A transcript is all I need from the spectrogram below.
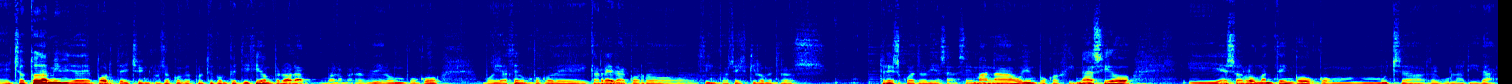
he hecho toda mi vida deporte, he hecho incluso con deporte de competición, pero ahora, bueno, me refiero un poco, voy a hacer un poco de carrera, corro 5 o 6 kilómetros tres, cuatro días a la semana, voy un poco al gimnasio y eso lo mantengo con mucha regularidad.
